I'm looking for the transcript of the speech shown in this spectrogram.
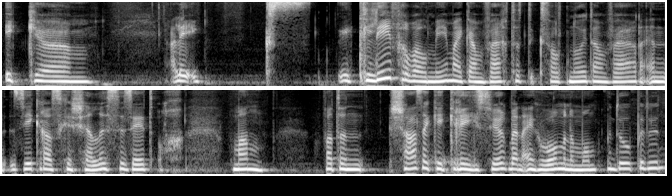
ik, ehm, allee, ik, ik leef er wel mee, maar ik aanvaard het. Ik zal het nooit aanvaarden. En zeker als je celliste bent, och, man, wat een chance dat ik regisseur ben en gewoon mijn mond moet open doen.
